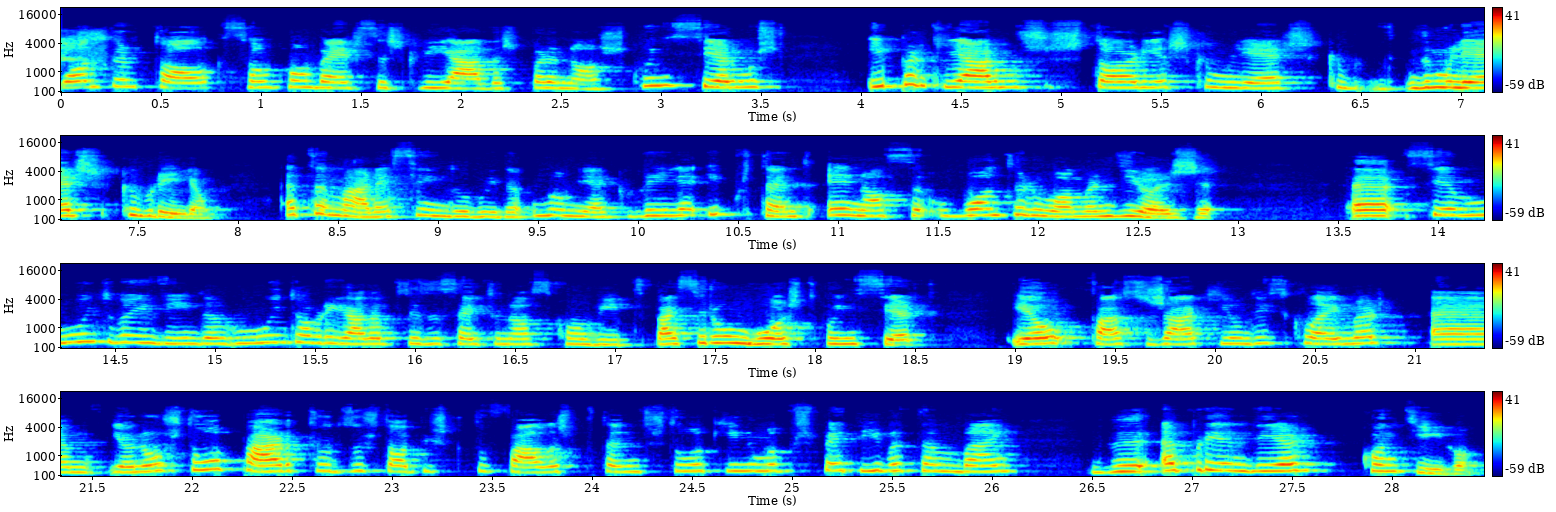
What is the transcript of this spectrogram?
Wonder Talk. São conversas criadas para nós conhecermos e partilharmos histórias que mulheres que, de mulheres que brilham. A Tamar é sem dúvida uma mulher que brilha e, portanto, é a nossa Wonder Woman de hoje. Uh, seja muito bem-vinda, muito obrigada por teres aceito o nosso convite. Vai ser um gosto conhecer-te eu faço já aqui um disclaimer. Um, eu não estou a par de todos os tópicos que tu falas, portanto, estou aqui numa perspectiva também de aprender contigo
